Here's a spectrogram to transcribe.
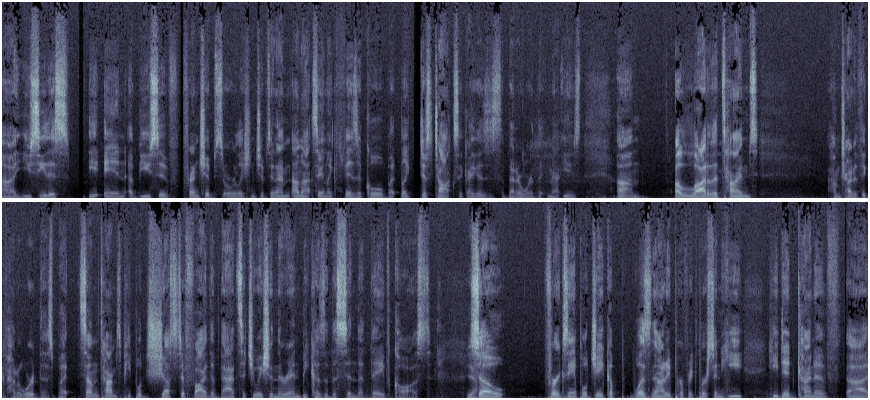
uh, you see this i- in abusive friendships or relationships, and I'm I'm not saying like physical, but like just toxic. I guess is the better word that Matt used. Um, a lot of the times, I'm trying to think of how to word this, but sometimes people justify the bad situation they're in because of the sin that they've caused. Yeah. So, for example, Jacob was not a perfect person. He he did kind of uh,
